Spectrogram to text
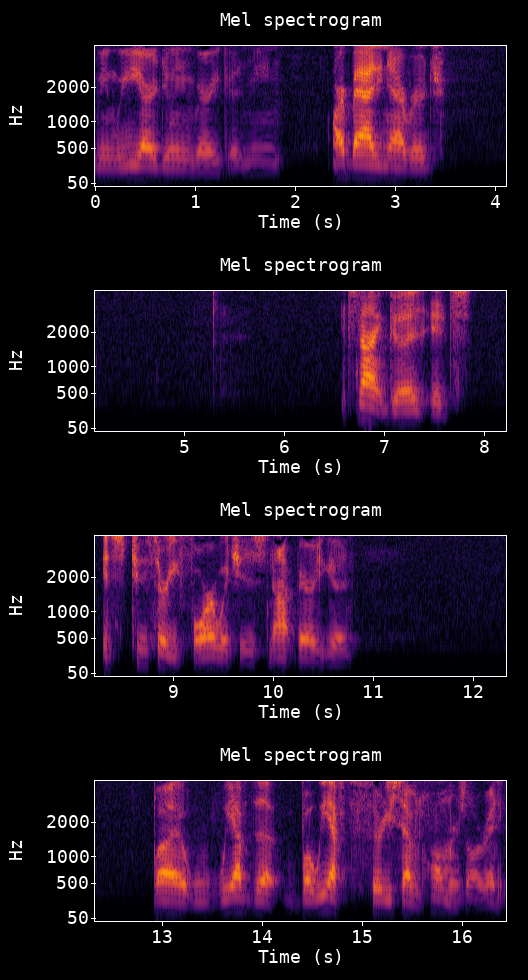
I mean, we are doing very good. I mean, our batting average, it's not good. It's it's 234, which is not very good. But we have the but we have 37 homers already,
